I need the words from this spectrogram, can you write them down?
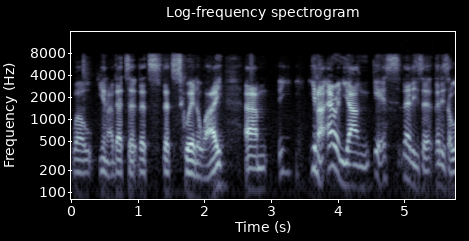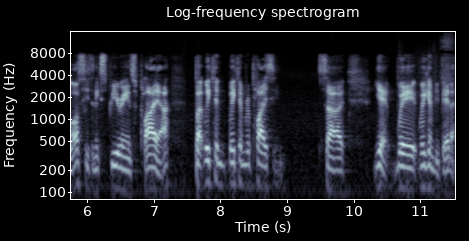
well, you know that's a, that's that's squared away. Um, you know, Aaron Young, yes, that is a that is a loss. He's an experienced player, but we can we can replace him. So, yeah, we're we're going to be better.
